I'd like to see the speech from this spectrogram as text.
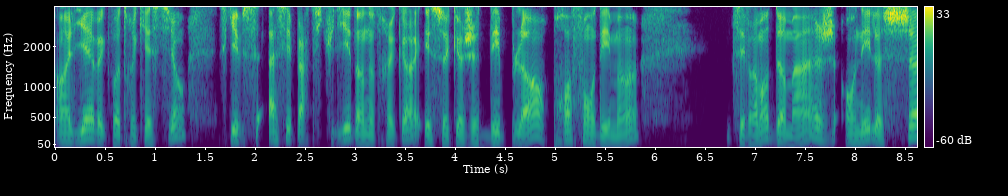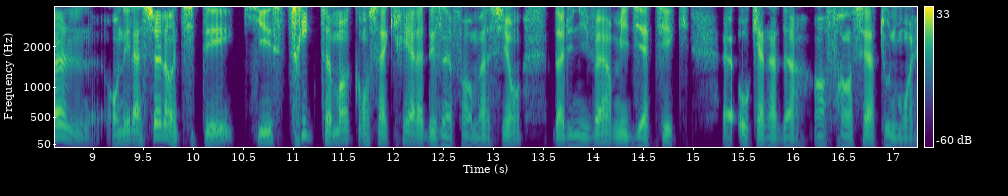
en lien avec votre question, ce qui est assez particulier dans notre cas et ce que je déplore profondément, c'est vraiment dommage. On est le seul, on est la seule entité qui est strictement consacrée à la désinformation dans l'univers médiatique euh, au Canada, en français à tout le moins.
